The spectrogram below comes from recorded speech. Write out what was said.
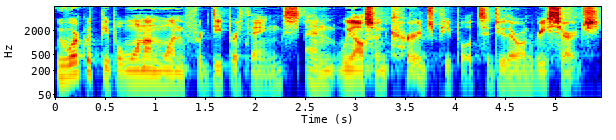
We work with people one on one for deeper things, and we also encourage people to do their own research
